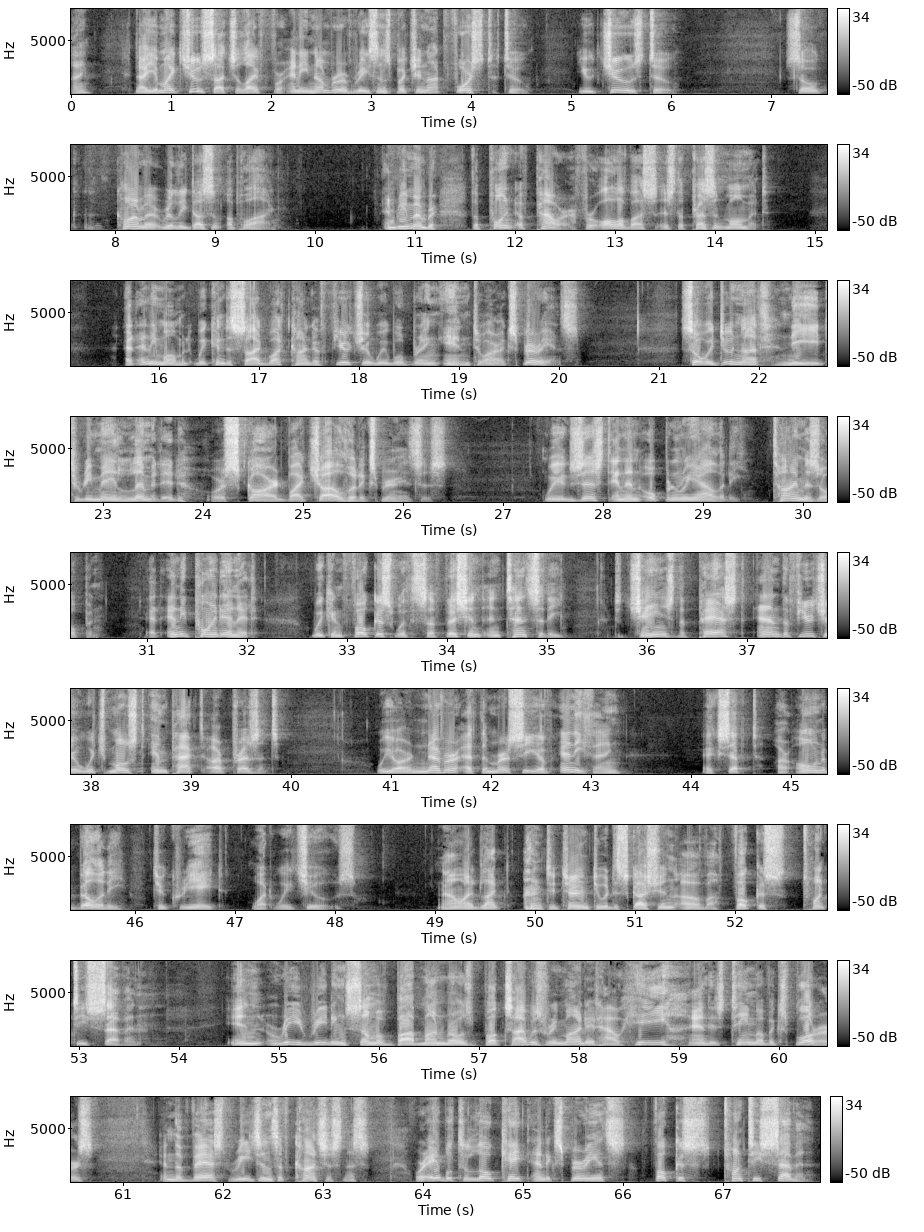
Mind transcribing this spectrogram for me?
Right? Now, you might choose such a life for any number of reasons, but you're not forced to. You choose to. So karma really doesn't apply. And remember, the point of power for all of us is the present moment. At any moment, we can decide what kind of future we will bring into our experience. So we do not need to remain limited or scarred by childhood experiences. We exist in an open reality. Time is open. At any point in it, we can focus with sufficient intensity to change the past and the future which most impact our present. We are never at the mercy of anything except our own ability to create what we choose. Now I'd like to turn to a discussion of Focus 27. In rereading some of Bob Monroe's books, I was reminded how he and his team of explorers in the vast regions of consciousness were able to locate and experience Focus 27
